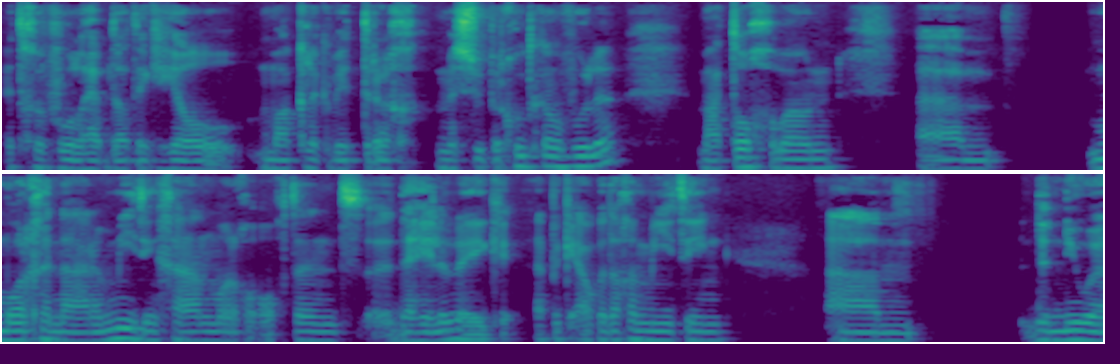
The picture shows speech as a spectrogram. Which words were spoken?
het gevoel heb dat ik heel makkelijk weer terug me supergoed kan voelen. Maar toch gewoon um, morgen naar een meeting gaan, morgenochtend, eh, de hele week heb ik elke dag een meeting. Um, de nieuwe,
